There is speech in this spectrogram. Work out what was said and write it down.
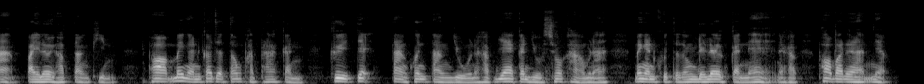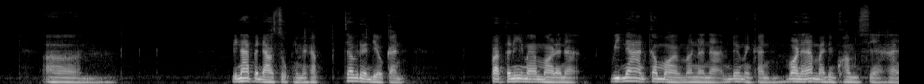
อะไปเลยครับต่างถิ่นเพราะไม่งั้นก็จะต้องพัดพรากกัน คือจะต่างคนต่างอยู่นะครับ แยกกันอยู่ชั่วคราวนะ ไม่งั้นคุณจะต้องได้เลิกกันแน่นะครับเพราะมรณะเนี่ยวินาศเป็นดาวศุกร์เห็นไหมครับ เจ้าเรือนเดียวกัน ปัตตานีมามรณะ วินาศก็มรณะด้วยเหมือนกันมรณะหมายถึงความเสียหาย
